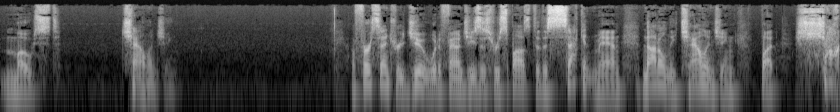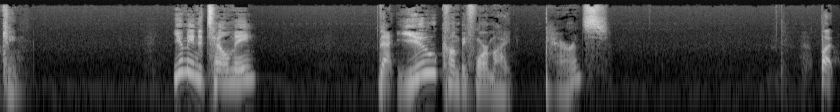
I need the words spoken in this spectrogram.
most challenging? A first century Jew would have found Jesus' response to the second man not only challenging, but shocking. You mean to tell me that you come before my parents. But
